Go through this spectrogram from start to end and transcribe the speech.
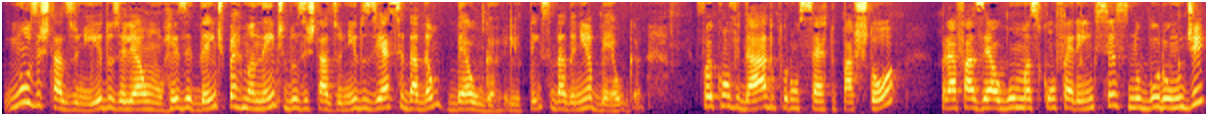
nos Estados Unidos. Ele é um residente permanente dos Estados Unidos e é cidadão belga. Ele tem cidadania belga. Foi convidado por um certo pastor para fazer algumas conferências no Burundi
